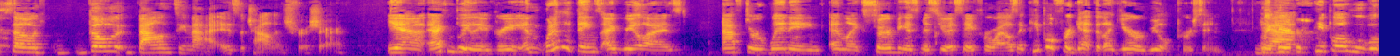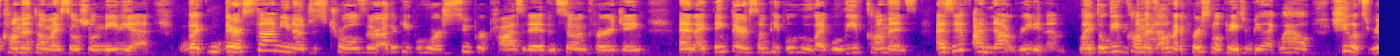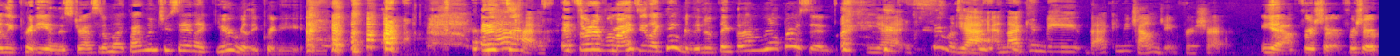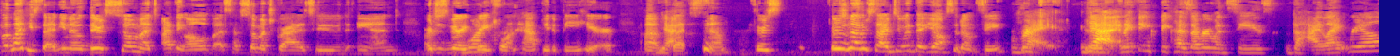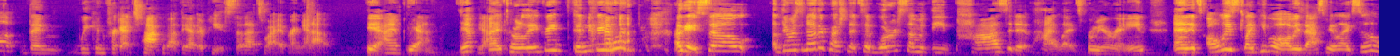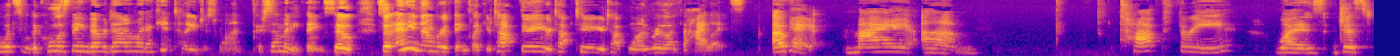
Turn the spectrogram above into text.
So though balancing that is a challenge for sure. Yeah, I completely agree. And one of the things I realized after winning and like serving as Miss USA for a while is like people forget that like you're a real person. Like yeah. there are people who will comment on my social media. Like there are some, you know, just trolls. There are other people who are super positive and so encouraging. And I think there are some people who like will leave comments as if I'm not reading them. Like they'll leave comments yeah. on my personal page and be like, "Wow, she looks really pretty in this dress," and I'm like, "Why wouldn't you say like you're really pretty?" and yeah. it sort of reminds you like they really don't think that I'm a real person. yes. yeah, and that can be that can be challenging for sure. Yeah, for sure, for sure. But like you said, you know, there's so much. I think all of us have so much gratitude and are just very One, grateful and happy to be here. Um, yes. But you know, there's there's another side to it that you also don't see. Right. Yeah. And I think because everyone sees the highlight reel, then we can forget to talk about the other piece. So that's why I bring it up. Yeah. I'm, yeah. Yep. Yeah. I totally agree. Couldn't agree more. okay. So there was another question that said, "What are some of the positive highlights from your reign?" And it's always like people always ask me, like, "So what's the coolest thing you've ever done?" I'm like, I can't tell you just one. There's so many things. So so any number of things, like your top three, your top two, your top one. Are like the highlights? Okay, my um top three was just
